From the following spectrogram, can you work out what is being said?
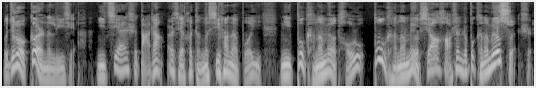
我就说我个人的理解啊，你既然是打仗，而且和整个西方在博弈，你不可能没有投入，不可能没有消耗，甚至不可能没有损失，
